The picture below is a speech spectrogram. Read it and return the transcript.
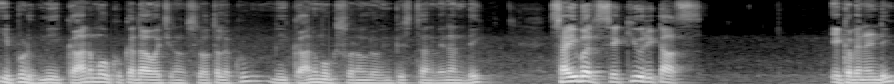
ఇప్పుడు మీ కానమోకు కథ వచ్చిన శ్రోతలకు మీ కానమోకు స్వరంలో వినిపిస్తాను వినండి. సైబర్ సెక్యూరిటాస్. ఇక వినండి.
